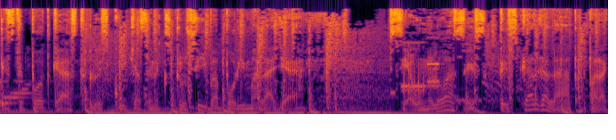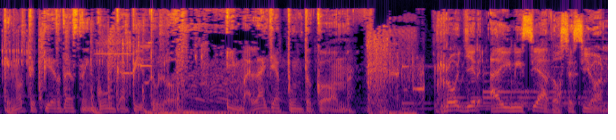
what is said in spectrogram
Este podcast lo escuchas en exclusiva por Himalaya. Si aún no lo haces, descarga la app para que no te pierdas ningún capítulo. Himalaya.com. Roger ha iniciado sesión.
